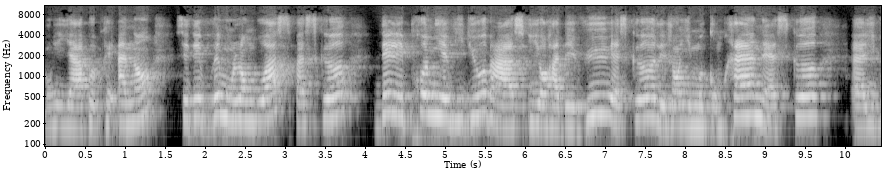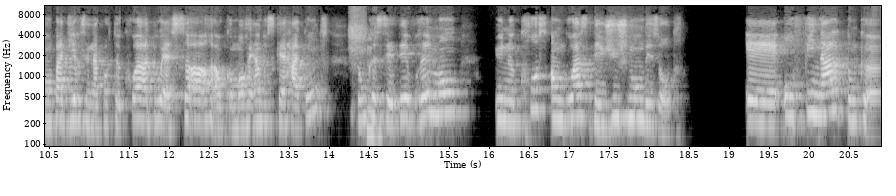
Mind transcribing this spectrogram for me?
donc il y a à peu près un an, c'était vraiment l'angoisse parce que dès les premières vidéos, bah, il y aura des vues. Est-ce que les gens ils me comprennent? Est-ce que euh, ils vont pas dire c'est n'importe quoi, d'où elle sort, on comprend rien de ce qu'elle raconte. Donc c'était vraiment une grosse angoisse des jugements des autres. Et au final, donc, euh,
